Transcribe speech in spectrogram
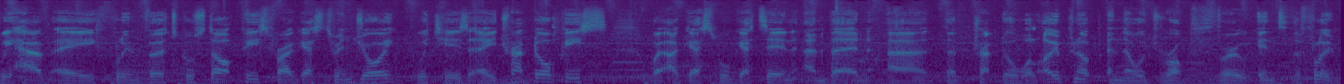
We have a flume vertical start piece for our guests to enjoy, which is a trapdoor piece where our guests will get in, and then uh, the trapdoor will open up, and they will drop through into the flume.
